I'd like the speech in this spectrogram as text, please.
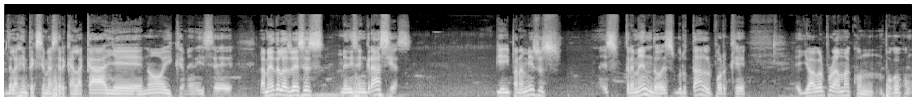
De la gente que se me acerca en la calle, ¿no? Y que me dice, la mayoría de las veces me dicen gracias. Y, y para mí eso es, es tremendo, es brutal, porque yo hago el programa con un poco con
